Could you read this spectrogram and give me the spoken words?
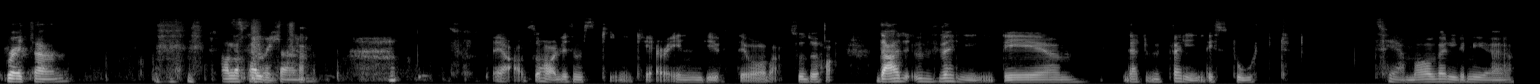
spray tan? Eller self-tan? Ja, så har du liksom skincare in beauty òg, da. Så du har Det er veldig Det er et veldig stort tema og veldig mye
